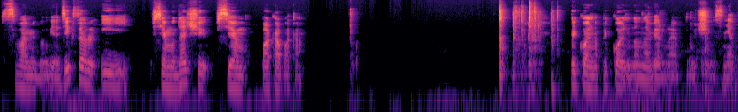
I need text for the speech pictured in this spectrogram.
с вами был я, Диктор, и всем удачи, всем пока-пока. Прикольно, прикольно, наверное, получилось. Нет.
